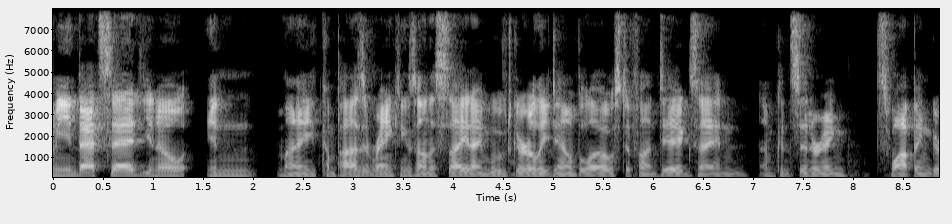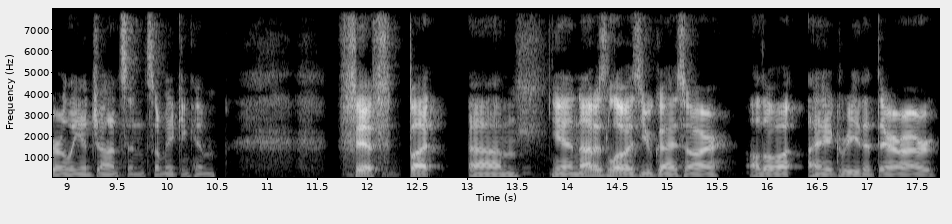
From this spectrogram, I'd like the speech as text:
mean, that said, you know, in my composite rankings on the site, I moved Gurley down below Stefon Diggs, and I'm considering swapping Gurley and Johnson, so making him fifth. But um, yeah, not as low as you guys are. Although I agree that there are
